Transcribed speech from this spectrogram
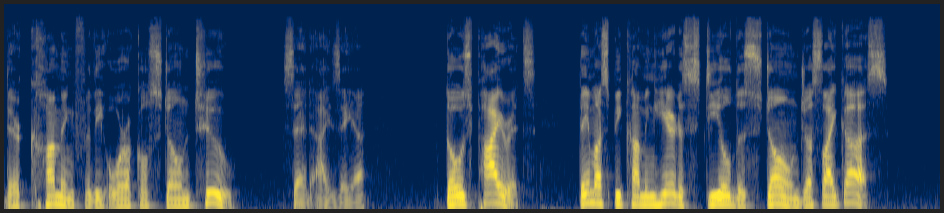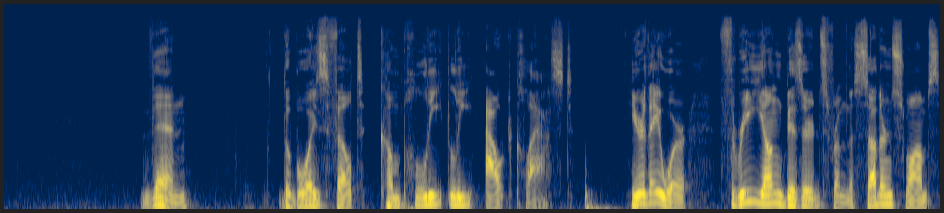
They're coming for the Oracle Stone, too, said Isaiah. Those pirates, they must be coming here to steal the stone just like us. Then the boys felt completely outclassed. Here they were, three young buzzards from the southern swamps,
